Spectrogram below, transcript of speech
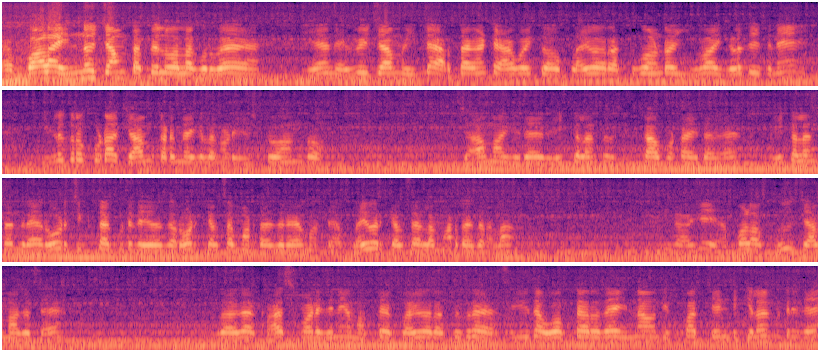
ಹೆಬ್ಬಾಳ ಇನ್ನೂ ಜಾಮ್ ತಪ್ಪಿಲ್ವಲ್ಲ ಗುರುವೆ? ಏನು ಹೆವಿ ಜಾಮ್ ಇಲ್ಲೇ ಅರ್ಧ ಗಂಟೆ ಆಗೋಯ್ತು. ಫ್ಲೈಓವರ್ ಹತ್ಕೊಂಡು ಇವಾಗ ಇಳಿದಿದ್ದೀನಿ. ಇಳಿದ್ರೂ ಕೂಡ ಜಾಮ್ ಕಡಿಮೆ ಆಗಿಲ್ಲ ನೋಡಿ. ಎಷ್ಟೊಂದು ಜಾಮ್ ಆಗಿದೆ. ವೆಹಿಕಲ್ ಅಂತೂ ಸಿಕ್ಕಾಪಟ್ಟ ಇದ್ದಾವೆ ವೆಹಿಕಲ್ ಅಂತಂದರೆ ರೋಡ್ ಚಿಕ್ಕದಾಗ್ಬಿಟ್ಟಿದೆ. ಇವಾಗ ರೋಡ್ ಕೆಲಸ ಮಾಡ್ತಾ ಇದ್ದಾರೆ ಮತ್ತು ಫ್ಲೈಓವರ್ ಕೆಲಸ ಎಲ್ಲ ಮಾಡ್ತಾ ಇದ್ದಾರಲ್ಲ ಹೀಗಾಗಿ ಹೆಬ್ಬಾಳ ಫುಲ್ ಜಾಮ್ ಆಗುತ್ತೆ. ಇವಾಗ ಕ್ರಾಸ್ ಮಾಡಿದ್ದೀನಿ, ಮತ್ತೆ ಫ್ಲೈಓವರ್ ಹತ್ತಿದ್ರೆ ಸೀದಾ ಹೋಗ್ತಾ ಇರೋದೆ, ಇನ್ನೂ ಒಂದು ಇಪ್ಪತ್ತೆಂಟು ಕಿಲೋಮೀಟ್ರ್ ಇದೆ.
